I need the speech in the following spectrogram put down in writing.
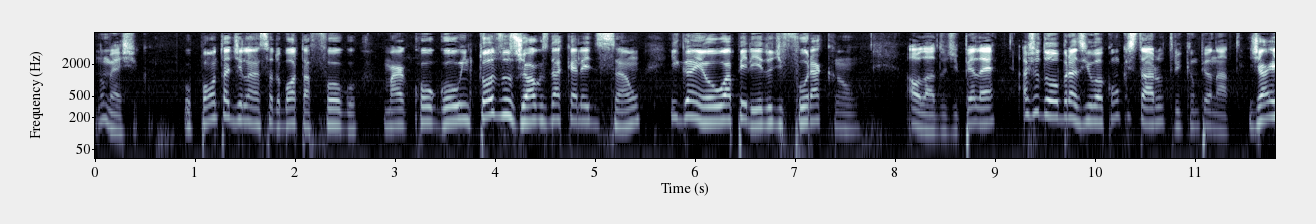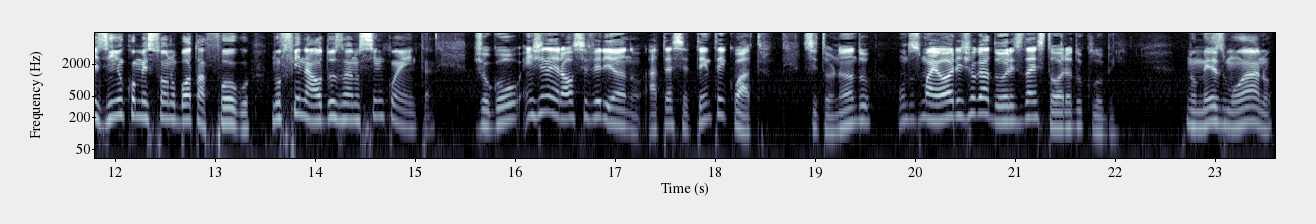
no México. O ponta de lança do Botafogo marcou gol em todos os jogos daquela edição e ganhou o apelido de Furacão. Ao lado de Pelé, ajudou o Brasil a conquistar o tricampeonato. Jairzinho começou no Botafogo no final dos anos 50. Jogou em General Severiano até 74, se tornando um dos maiores jogadores da história do clube. No mesmo ano,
